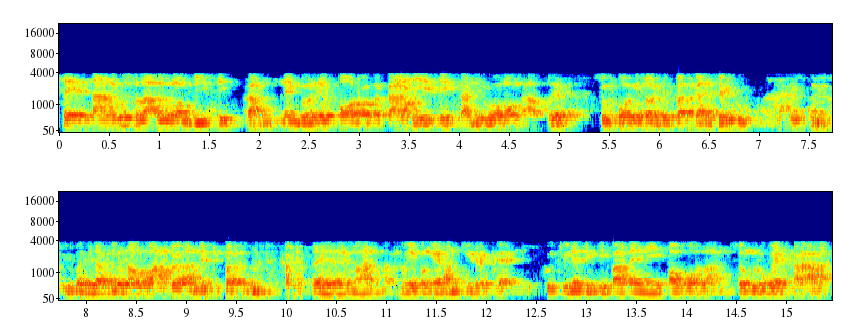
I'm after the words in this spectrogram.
itu selalu membisikkan nenggone para kekasih setan di wong kafir supaya iso debat kanjeng. Tapi Nabi tahu apa anti debat. Lain-lain mas, mas gue pangeran diregani. Kudune sing dipateni Allah langsung luwes ha.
